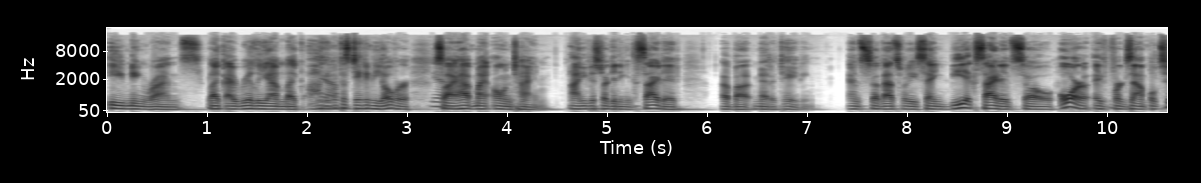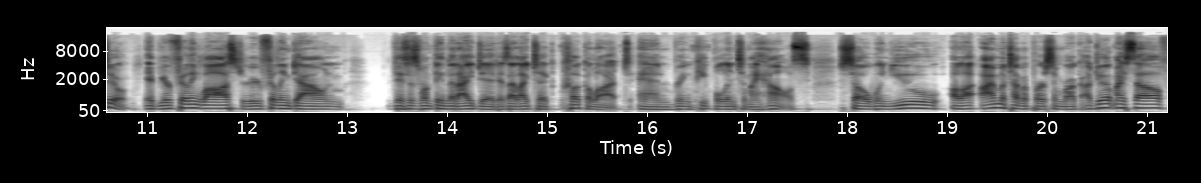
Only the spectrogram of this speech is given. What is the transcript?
evening runs. Like I really am like, oh, I want this day to be over. Yeah. So I have my own time. I need to start getting excited about meditating. And so that's what he's saying. Be excited. So, or for example, too, if you're feeling lost or you're feeling down, this is one thing that I did is I like to cook a lot and bring people into my house. So when you, a lot, I'm a type of person where I'll do it myself.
